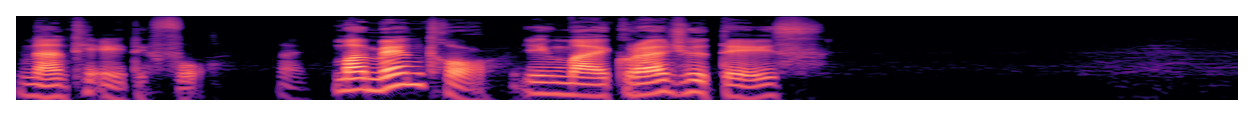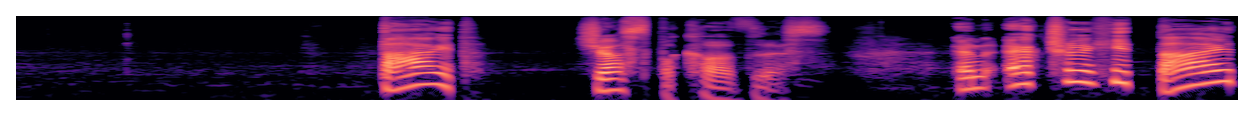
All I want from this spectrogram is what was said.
1984. My mentor in my graduate days died just because of this. And actually he died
